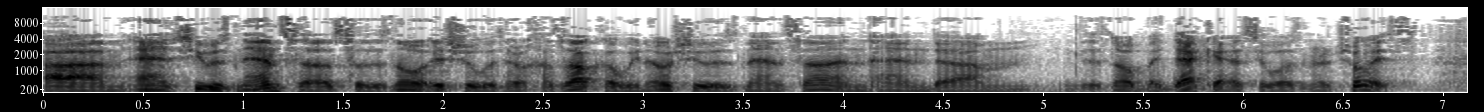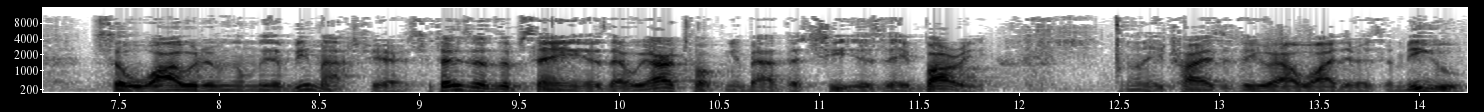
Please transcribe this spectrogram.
Um, and she was Nansa, so there's no issue with her chazaka. We know she was Nansa, and, and um, there's no bedekes. It wasn't her choice. So why would Rabbi Gamliel be here? So Tez ends up saying is that we are talking about that she is a bari and he tries to figure out why there is a migu,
